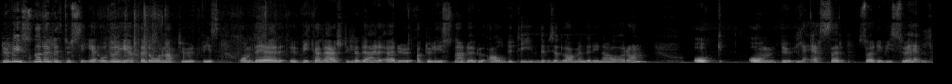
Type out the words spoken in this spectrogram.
du lyssnar eller du ser. Och då heter då naturligtvis, om det är vilka lärstilar det är, är du att du lyssnar, då är du auditiv, det vill säga du använder dina öron. Och om du läser så är det visuell.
